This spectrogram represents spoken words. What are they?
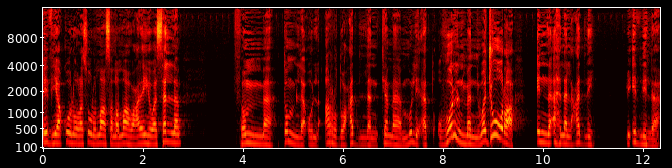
إذ يقول رسول الله صلى الله عليه وسلم ثم تملأ الأرض عدلا كما ملئت ظلما وجورا إن أهل العدل بإذن الله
